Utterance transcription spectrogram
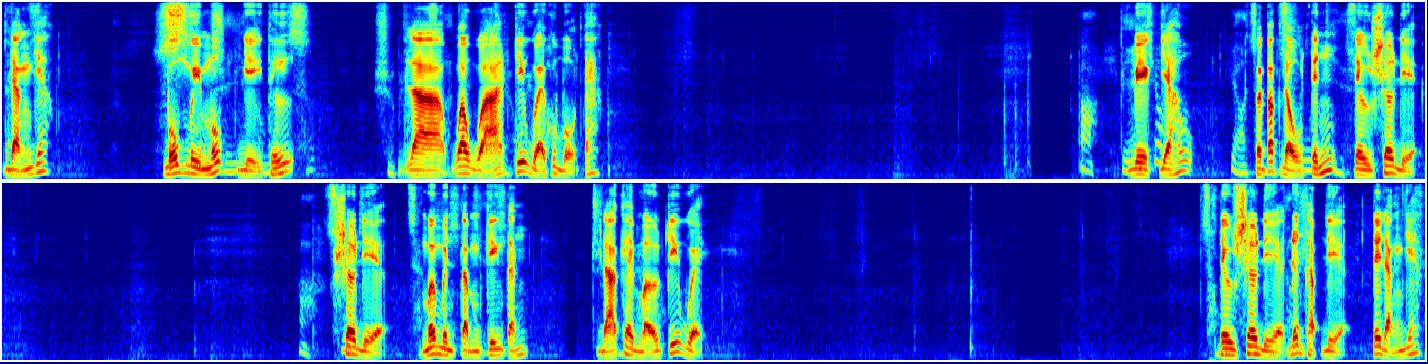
Đẳng giác. 41 vị thứ là hoa quả trí huệ của Bồ Tát. Biệt giáo phải bắt đầu tính từ sơ địa. Sơ địa mới minh tâm kiến tánh, đã khai mở trí huệ. Từ sơ địa đến thập địa tới đẳng giác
